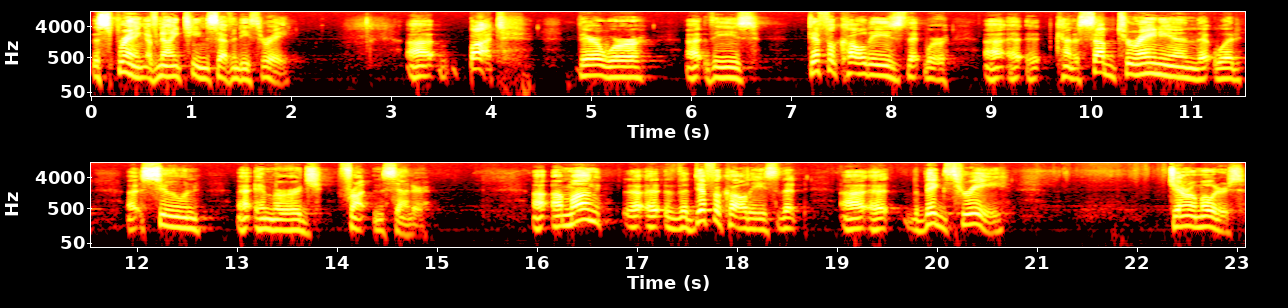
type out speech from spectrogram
the spring of 1973. Uh, but there were these difficulties that were kind of subterranean that would soon emerge front and center. Uh, among uh, the difficulties that uh, uh, the big three, General Motors,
